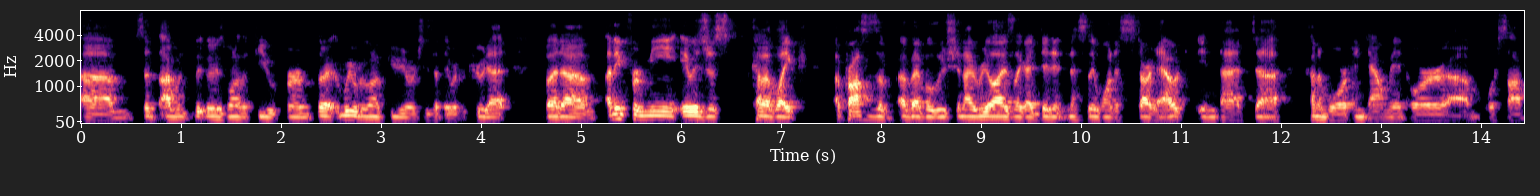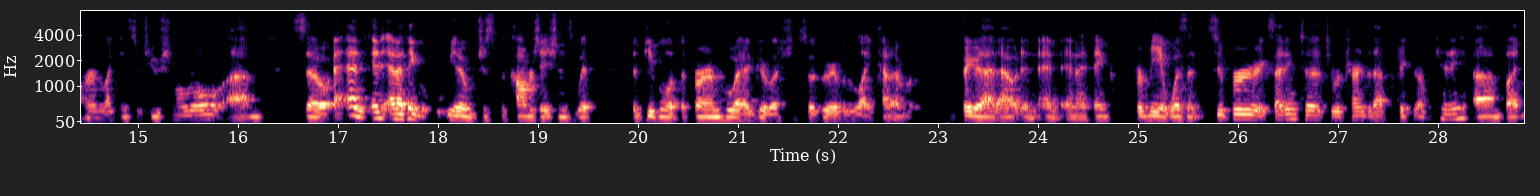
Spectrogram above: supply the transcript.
um, so I would, it was one of the few firms we were one of the few universities that they would recruit at. But um, I think for me it was just kind of like a process of, of evolution. I realized like I didn't necessarily want to start out in that uh, kind of more endowment or um, or sovereign like institutional role. Um, so and, and and I think you know just with conversations with the people at the firm who I had good relationships with, we were able to like kind of figure that out. And and and I think for me it wasn't super exciting to to return to that particular opportunity, um, but.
